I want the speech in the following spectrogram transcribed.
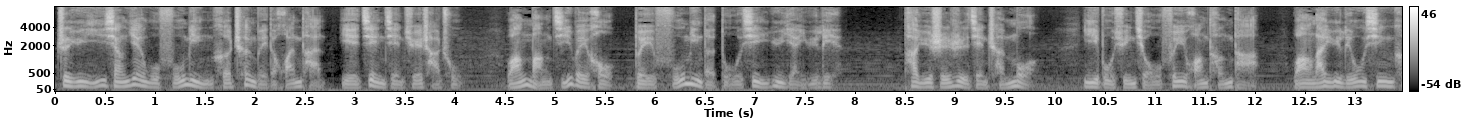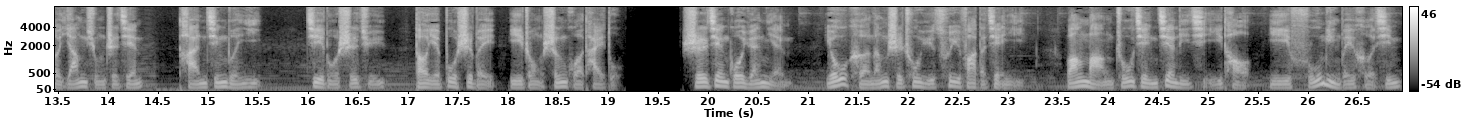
至于一向厌恶福命和谶纬的桓谭，也渐渐觉察出王莽即位后对福命的笃信愈演愈烈。他于是日渐沉默，亦不寻求飞黄腾达，往来于刘歆和杨雄之间，谈经论义，记录时局，倒也不失为一种生活态度。史建国元年，有可能是出于崔发的建议，王莽逐渐建立起一套以福命为核心，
